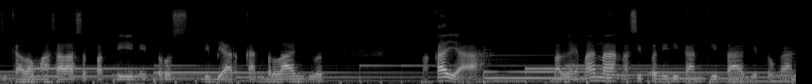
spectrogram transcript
jikalau masalah seperti ini terus dibiarkan berlanjut maka ya bagaimana nasib pendidikan kita gitu kan?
